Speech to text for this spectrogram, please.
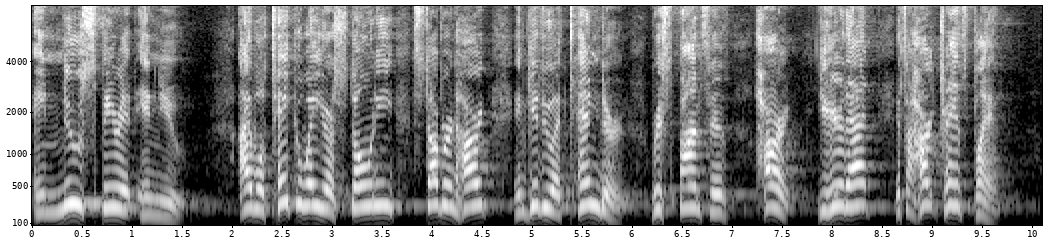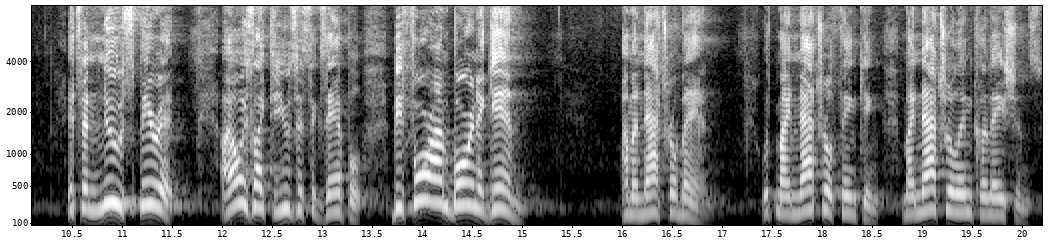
a new spirit in you. I will take away your stony, stubborn heart and give you a tender, responsive heart. You hear that? It's a heart transplant, it's a new spirit. I always like to use this example. Before I'm born again, I'm a natural man with my natural thinking, my natural inclinations,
